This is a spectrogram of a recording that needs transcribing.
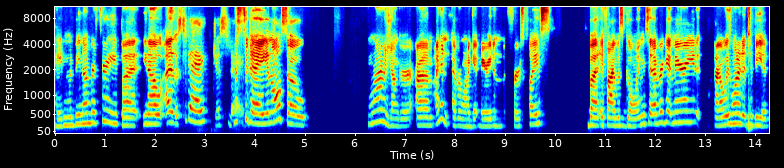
Aiden would be number three, but you know, as, Just today. Just today. just today, and also when I was younger, um, I didn't ever want to get married in the first place. But if I was going to ever get married, I always wanted it to be a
